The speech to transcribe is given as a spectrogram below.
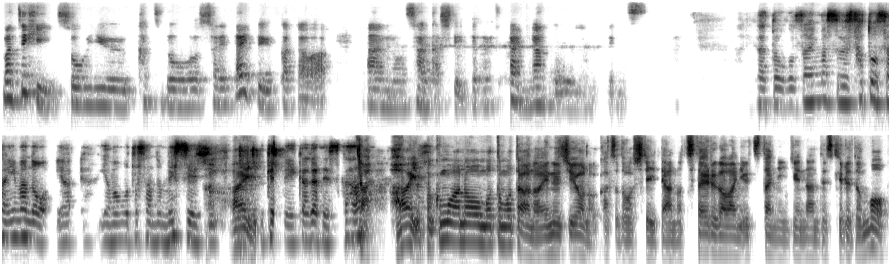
まあ、ぜひそういう活動をされたいという方はあの参加していただきたいなと思っています。ありがとうございます。佐藤さん、今のや山本さんのメッセージ、はい、受けていかがですか？はい、僕もあのもともとあの NGO の活動をしていて、あの伝える側に移った人間なんですけれども、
